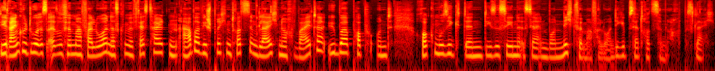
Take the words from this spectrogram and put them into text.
Die Rheinkultur ist also für immer verloren, das können wir festhalten, aber wir sprechen trotzdem gleich noch weiter über Pop- und Rockmusik, denn diese Szene ist ja in Bonn nicht für immer verloren, die gibt es ja trotzdem noch. Bis gleich.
